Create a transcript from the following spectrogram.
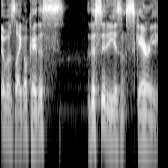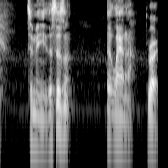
it was like, okay, this this city isn't scary to me. This isn't Atlanta. Right.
